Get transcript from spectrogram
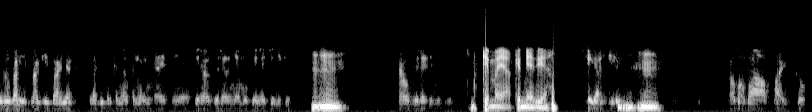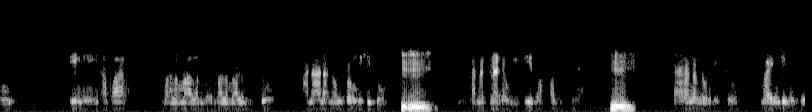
Dulu kan lagi banyak lagi terkenal kenalnya itu ya viral viralnya Mobile Legend itu hmm. nah Mobile Legend itu game ya game ya dia iya hmm. bapak-bapak itu ini apa malam-malam malam-malam itu anak-anak nongkrong di situ hmm. karena kan ada wifi atau apa gitu ya hmm. nah anak nongkrong itu main game itu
